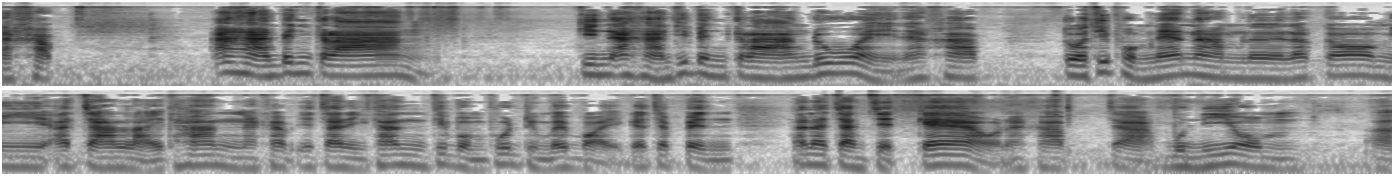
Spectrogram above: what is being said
นะครับ อาหารเป็นกลาง กินอาหารที่เป็นกลางด้วยนะครับ ตัวที่ผมแนะนำเลยแล้วก็มีอาจารย์หลายท่านนะครับ อาจารย์อีกท่านที่ผมพูดถึงบ่อยๆ ก็จะเป็นท่านอาจารย์เจ็ดแก้วนะครับ จากบุญนิยมเอ่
